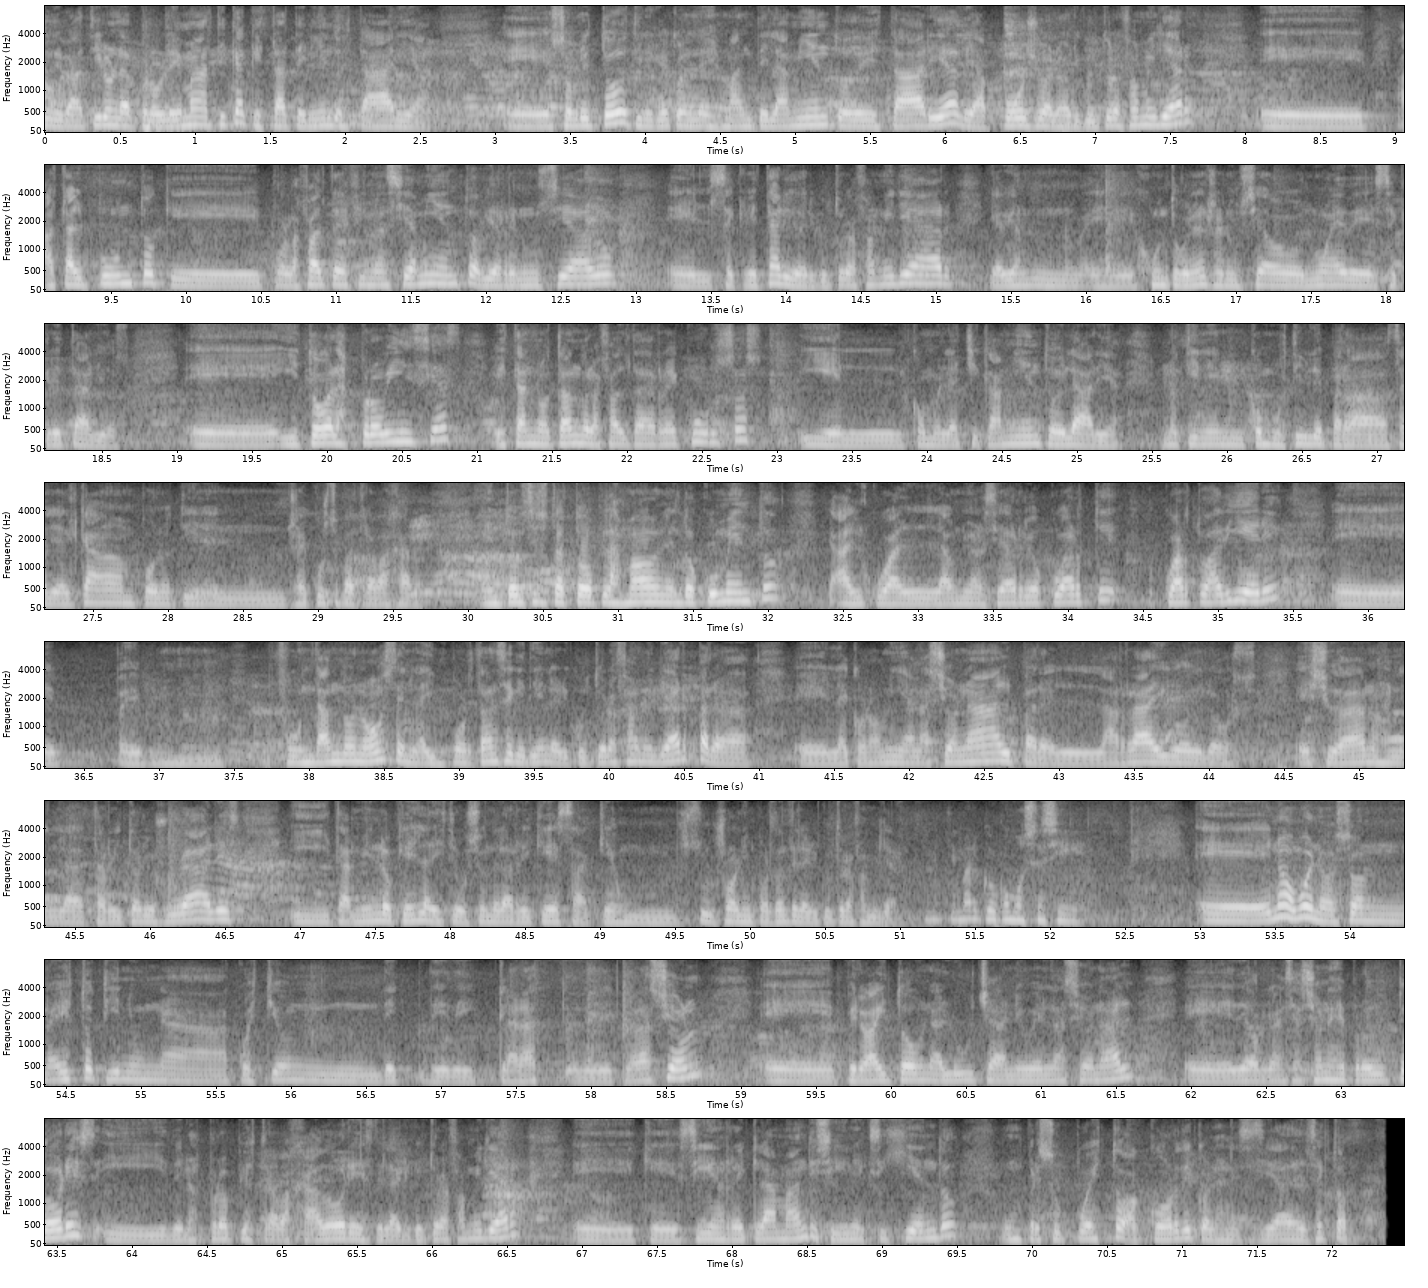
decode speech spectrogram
se debatieron la problemática que está teniendo esta área. Eh, sobre todo tiene que ver con el desmantelamiento de esta área de apoyo a la agricultura familiar, eh, a tal punto que por la falta de financiamiento había renunciado el secretario de Agricultura Familiar y habían eh, junto con él renunciado nueve secretarios. y todas las provincias están notando la falta de recursos y el, como el achicamiento del área. No tienen combustible para salir al campo, no tienen recursos para trabajar. Entonces está todo plasmado en el documento al cual la Universidad de Río Cuarto, adhiere, eh, eh, fundándonos en la importancia que tiene la agricultura familiar para eh, la economía nacional, para el arraigo de los ciudadanos en los territorios rurales y también lo que es la distribución de la riqueza, que es un, rol importante de la agricultura familiar. Marco, ¿cómo se sigue? Eh, no, bueno, son, esto tiene una cuestión de, declaración, eh, pero hay toda una lucha a nivel nacional eh, de organizaciones de productores y de los propios trabajadores de la agricultura familiar que siguen reclamando y siguen exigiendo un presupuesto acorde con las necesidades del sector.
